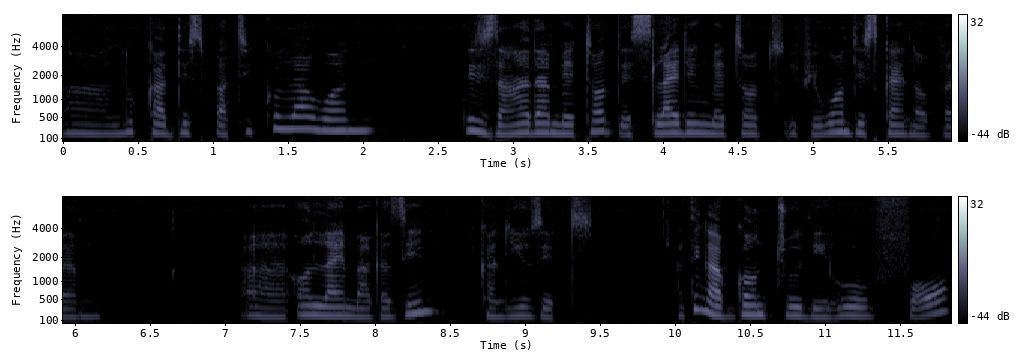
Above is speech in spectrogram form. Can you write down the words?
uh, look at this particular one this is another method a sliding method. If you want this kind of um, uh, online magazine you can use it. I think I've gone through the whole four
